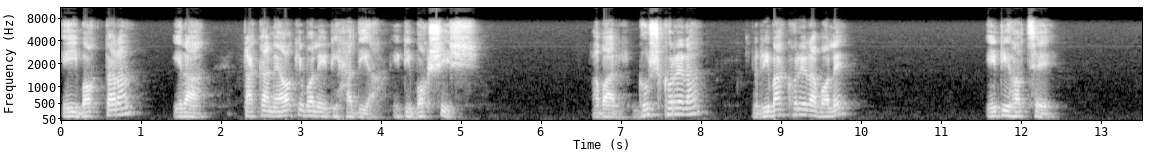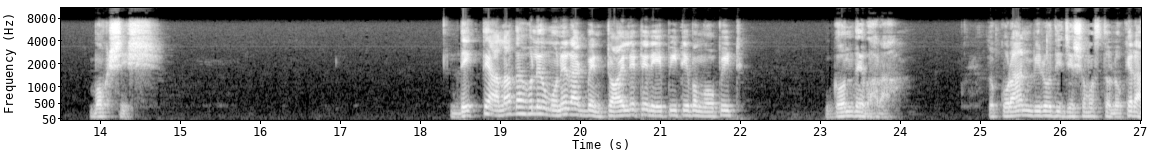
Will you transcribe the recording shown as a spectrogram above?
এই বক্তারা, এরা টাকা নেওয়াকে বলে এটি হাদিয়া, এটি বকশিস আবার ঘুষখোরেরা, রিবাখরেরা বলে এটি হচ্ছে বকশিস দেখতে আলাদা হলেও মনে রাখবেন টয়লেটের এপিট এবং ওপিট গন্ধে ভরা। তো কোরআন বিরোধী যে সমস্ত লোকেরা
